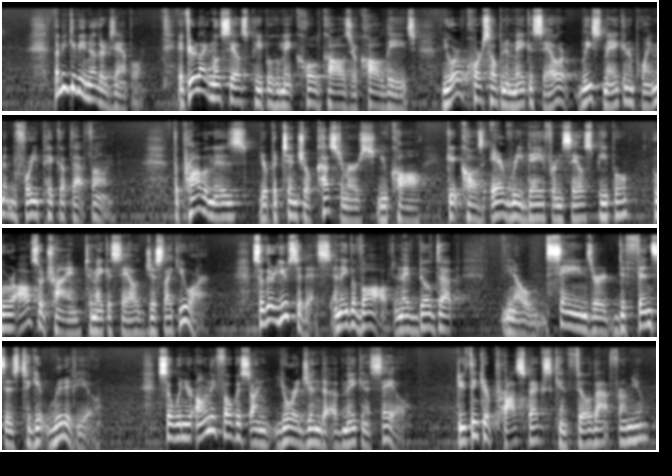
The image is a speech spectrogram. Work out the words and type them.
Let me give you another example. If you're like most salespeople who make cold calls or call leads, you're of course hoping to make a sale or at least make an appointment before you pick up that phone. The problem is your potential customers you call get calls every day from salespeople who are also trying to make a sale just like you are. So they're used to this and they've evolved and they've built up, you know, sayings or defenses to get rid of you. So when you're only focused on your agenda of making a sale, do you think your prospects can feel that from you?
